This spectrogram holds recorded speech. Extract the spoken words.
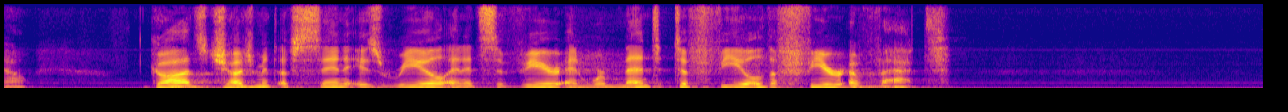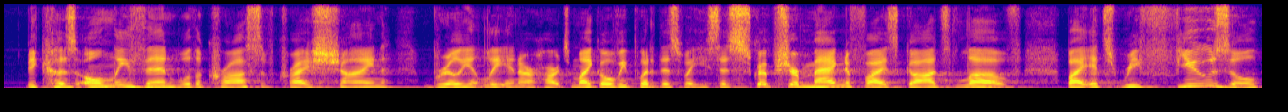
Now, God's judgment of sin is real and it's severe, and we're meant to feel the fear of that because only then will the cross of Christ shine brilliantly in our hearts. Mike Ovey put it this way He says, Scripture magnifies God's love by its refusal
